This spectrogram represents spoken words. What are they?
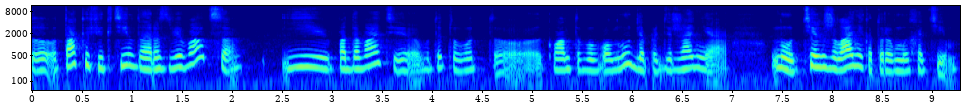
э, так эффективно развиваться, и подавать э, вот эту вот э, квантовую волну для поддержания ну, тех желаний, которые мы хотим.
